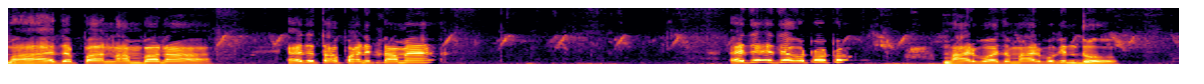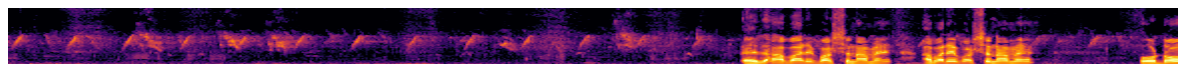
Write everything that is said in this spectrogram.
মা এতে পা, নামবা না। এই যে তা পানির নামে। এই এই যে ওটো ওটো মারবো যে মারবো কিন্তু। আবার এ পাশে নামে, আবার এ পাশে নামে। ওটো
